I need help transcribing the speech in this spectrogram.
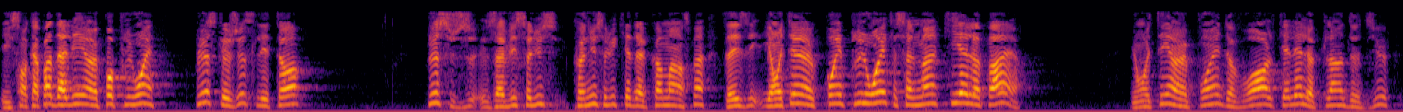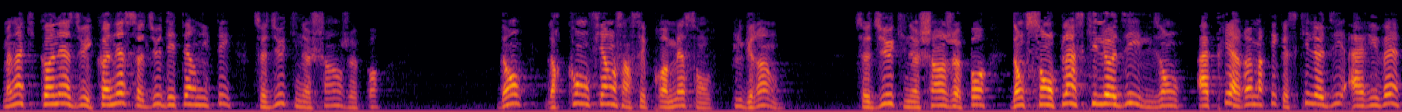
Et ils sont capables d'aller un pas plus loin, plus que juste l'état. Plus vous avez connu celui qui est dans le commencement. ils ont été un point plus loin que seulement qui est le Père. Ils ont été à un point de voir quel est le plan de Dieu. Maintenant qu'ils connaissent Dieu, ils connaissent ce Dieu d'éternité, ce Dieu qui ne change pas. Donc, leur confiance en ses promesses sont plus grandes. Ce Dieu qui ne change pas. Donc, son plan, ce qu'il a dit, ils ont appris à remarquer que ce qu'il a dit arrivait.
